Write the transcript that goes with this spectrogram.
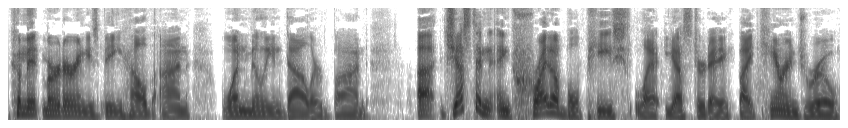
commit murder, and he's being held on $1 million bond. Uh, just an incredible piece le- yesterday by Karen Drew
